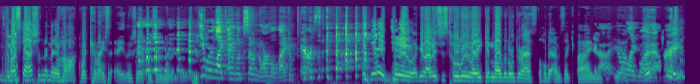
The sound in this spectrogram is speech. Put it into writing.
The yeah. mustache and the mohawk. What can I say? Those are those are the men. You were like, I look so normal by comparison. I did too. I mean, I was just totally like in my little dress the whole bit. I was like, I yeah. You yeah. were like, whatever. Okay.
